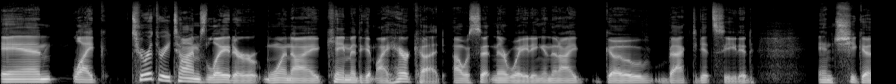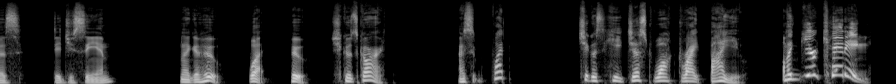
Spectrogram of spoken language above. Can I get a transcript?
And like two or three times later, when I came in to get my hair cut, I was sitting there waiting, and then I go back to get seated, and she goes, "Did you see him?" And I go, "Who? What? Who?" She goes, "Garth." I said, "What?" She goes, "He just walked right by you." I'm like, "You're kidding!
